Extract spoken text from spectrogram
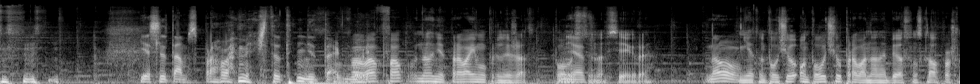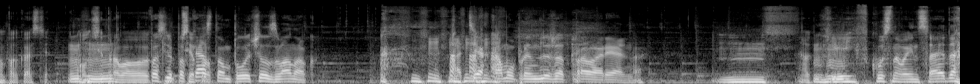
Если там с правами что-то не так будет. Ну нет, права ему принадлежат полностью на все игры. Ну, Нет, он получил, он получил права на Анабиос, он сказал в прошлом подкасте. Он все права, После все подкаста прав... он получил звонок. От тех, кому принадлежат права реально. Окей, вкусного инсайда,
